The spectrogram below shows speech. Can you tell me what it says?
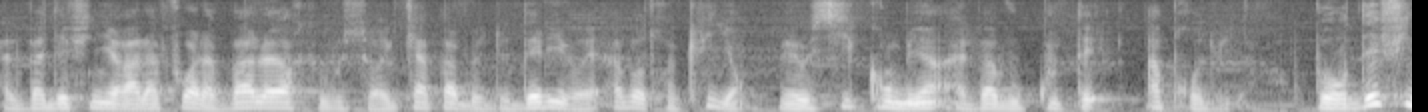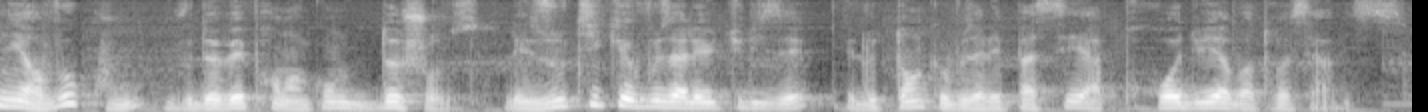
Elle va définir à la fois la valeur que vous serez capable de délivrer à votre client, mais aussi combien elle va vous coûter à produire. Pour définir vos coûts, vous devez prendre en compte deux choses. Les outils que vous allez utiliser et le temps que vous allez passer à produire votre service.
